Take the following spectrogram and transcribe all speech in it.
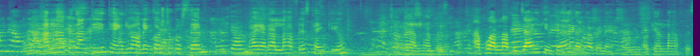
মানে আমরা আল্লাহ হাফেজ আন্টি থ্যাংক ইউ অনেক কষ্ট করছেন। ভাই আর আল্লাহ হাফেজ থ্যাংক ইউ আল্লাহ হাফেজ। আপু, আল্লাহ হাফেজ। যাইন কিন্তু হ্যাঁ দেখা হবে না ওকে, আল্লাহ হাফেজ।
